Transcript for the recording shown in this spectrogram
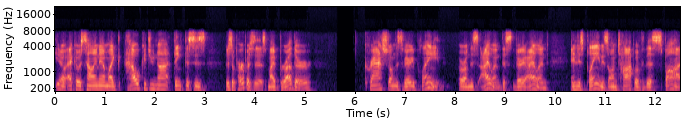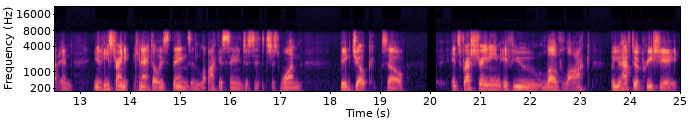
you know Eko's telling him like, "How could you not think this is there's a purpose to this? My brother crashed on this very plane or on this island, this very island, and his plane is on top of this spot and you know he's trying to connect all these things and Locke is saying just it's just one big joke. So it's frustrating if you love Locke, but you have to appreciate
